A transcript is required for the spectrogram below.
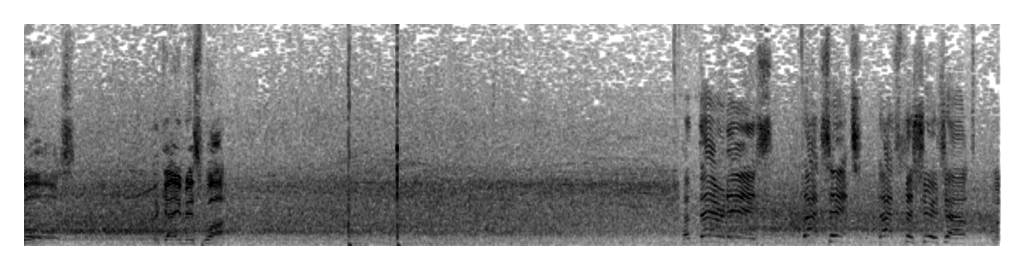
scores. The game is won. And there it is. That's it. That's the shootout.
